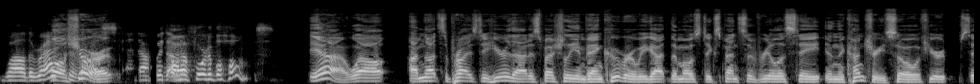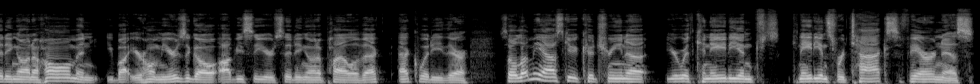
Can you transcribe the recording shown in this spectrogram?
while the rest well, of sure. us end up with well, unaffordable homes. Yeah, well, I'm not surprised to hear that, especially in Vancouver. We got the most expensive real estate in the country. So if you're sitting on a home and you bought your home years ago, obviously you're sitting on a pile of equity there. So let me ask you, Katrina, you're with Canadians, Canadians for Tax Fairness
